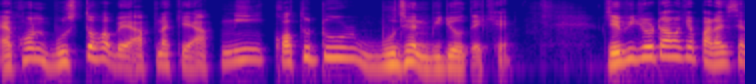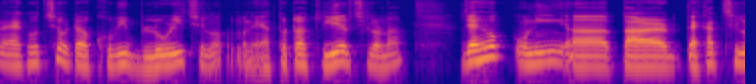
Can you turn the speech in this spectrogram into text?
এখন বুঝতে হবে আপনাকে আপনি কতদূর বুঝেন ভিডিও দেখে। যে ভিডিওটা আমাকে পাঠাইছেন এক হচ্ছে ওটা খুবই ব্লুরি ছিল। মানে এতটা ক্লিয়ার ছিল না। যাই হোক উনি তার দেখাচ্ছিল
